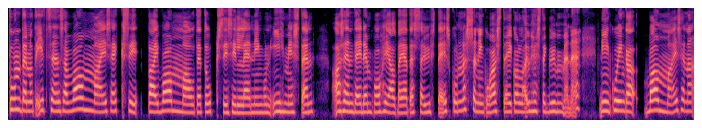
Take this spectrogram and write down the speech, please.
tuntenut itsensä vammaiseksi tai vammautetuksi silleen niin kuin ihmisten asenteiden pohjalta ja tässä yhteiskunnassa niin kuin asteikolla yhdestä kymmeneen, niin kuinka vammaisena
